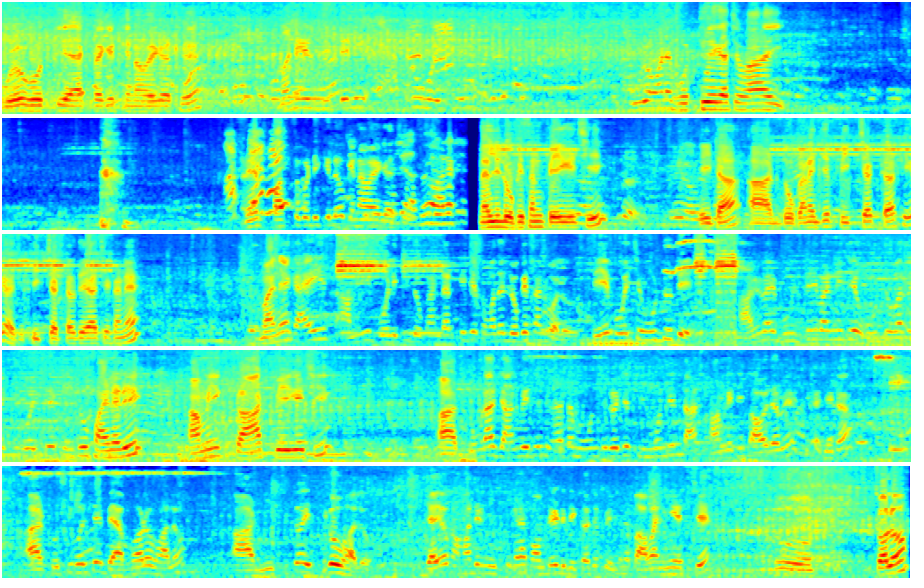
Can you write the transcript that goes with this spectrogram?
পুরো ভর্তি এক প্যাকেট কেনা হয়ে গেছে। মানে লিটারলি এত হয়েছে। পুরো মানে ভর্তি হয়ে গেছে ভাই। পাঁচশো কোটি কিলো কেনা হয়ে গেছে। ফাইনালি লোকেশন পেয়ে গেছি। এইটা আর দোকানের যে পিকচারটা ঠিক আছে? পিকচারটাও দেওয়া আছে এখানে। মানে গাইস আমি বলেছি দোকানদারকে যে তোমাদের লোকেশন বলো। সে বলছে উর্দুতে। আমি ভাই বুঝতেই পারিনি যে উর্দু ভাষা কি বলছে কিন্তু ফাইনালি আমি কার্ড পেয়ে গেছি। আর তোমরা জানবে যে সেখানে একটা মন্দির রয়েছে, শিব মন্দির, তার সামনে দিয়ে পাওয়া যাবে, ঠিক আছে এটা। আর সত্যি বলতে ব্যবহারও ভালো, আর মিষ্টি তো এর থেকেও ভালো। যাই হোক, আমাদের মিষ্টি কেনা কমপ্লিট দেখতে হচ্ছে পেছনে বাবা নিয়ে এসছে। তো চলো,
